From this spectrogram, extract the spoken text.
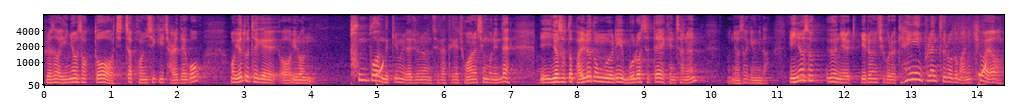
그래서 이 녀석도 진짜 번식이 잘 되고, 어, 얘도 되게 어, 이런 풍부한 느낌을 내주는 제가 되게 좋아하는 식물인데 이 녀석도 반려동물이 물었을 때 괜찮은 녀석입니다. 이 녀석은 이렇게, 이런 식으로 이렇게 행잉 플랜트로도 많이 키워요.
